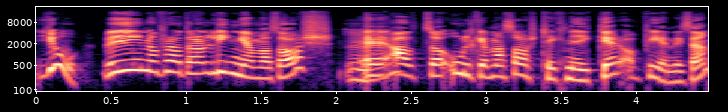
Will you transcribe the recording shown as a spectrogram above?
jo, vi är inne och pratar om lingamassage. Mm. Eh, alltså olika massagetekniker av penisen.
